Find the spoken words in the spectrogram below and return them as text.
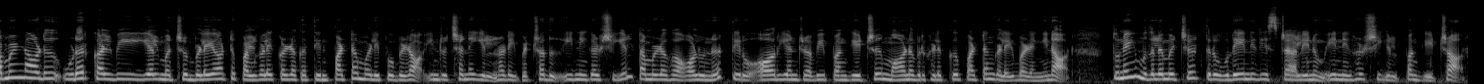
தமிழ்நாடு உடற்கல்வியியல் மற்றும் விளையாட்டு பல்கலைக்கழகத்தின் பட்டமளிப்பு விழா இன்று சென்னையில் நடைபெற்றது. இந்நிகழ்ச்சியில் தமிழக ஆளுநர் திரு ஆர் என் ரவி பங்கேற்று மாணவர்களுக்கு பட்டங்களை வழங்கினார். துணை முதலமைச்சர் திரு உதயநிதி ஸ்டாலினும் இந்நிகழ்ச்சியில் பங்கேற்றார்.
